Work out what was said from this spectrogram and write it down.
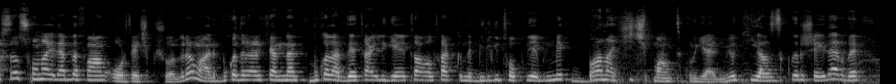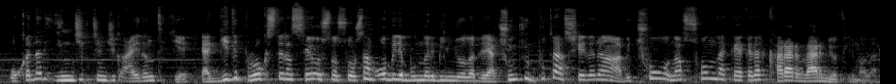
Varsa son aylarda falan ortaya çıkmış olabilir ama hani bu kadar erkenden bu kadar detaylı GTA 6 hakkında bilgi toplayabilmek bana hiç mantıklı gelmiyor ki yazdıkları şeyler de o kadar incik cincik ayrıntı ki. Ya gidip Rockstar'ın CEO'suna sorsam o bile bunları bilmiyor olabilir. Ya çünkü bu tarz şeylerin abi çoğuna son dakikaya kadar karar vermiyor firmalar.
